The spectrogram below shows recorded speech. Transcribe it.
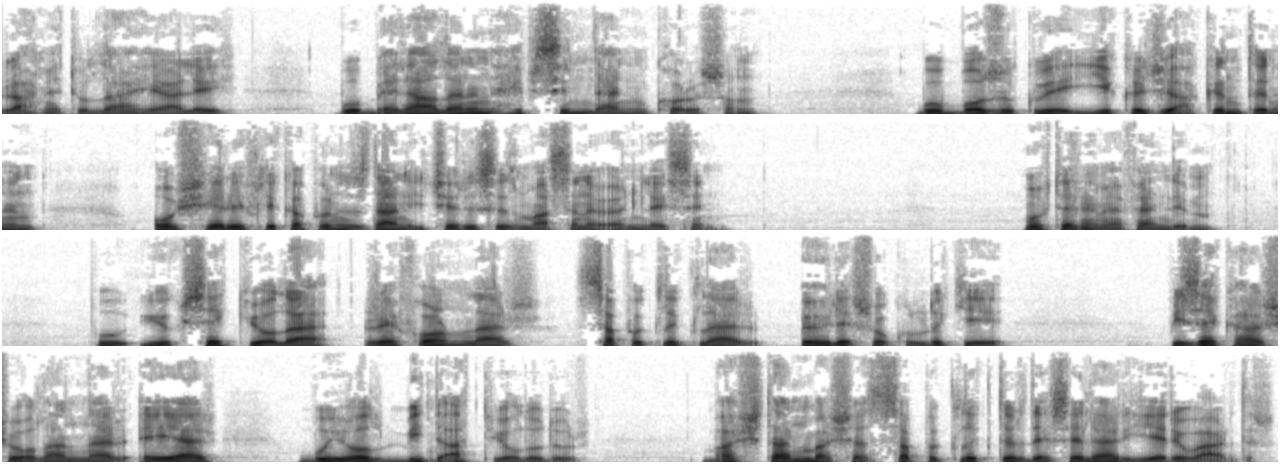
rahmetullahi aleyh bu belaların hepsinden korusun. Bu bozuk ve yıkıcı akıntının o şerefli kapınızdan içeri sızmasını önlesin. Muhterem efendim, bu yüksek yola reformlar, sapıklıklar öyle sokuldu ki bize karşı olanlar eğer bu yol bid'at yoludur, baştan başa sapıklıktır deseler yeri vardır.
